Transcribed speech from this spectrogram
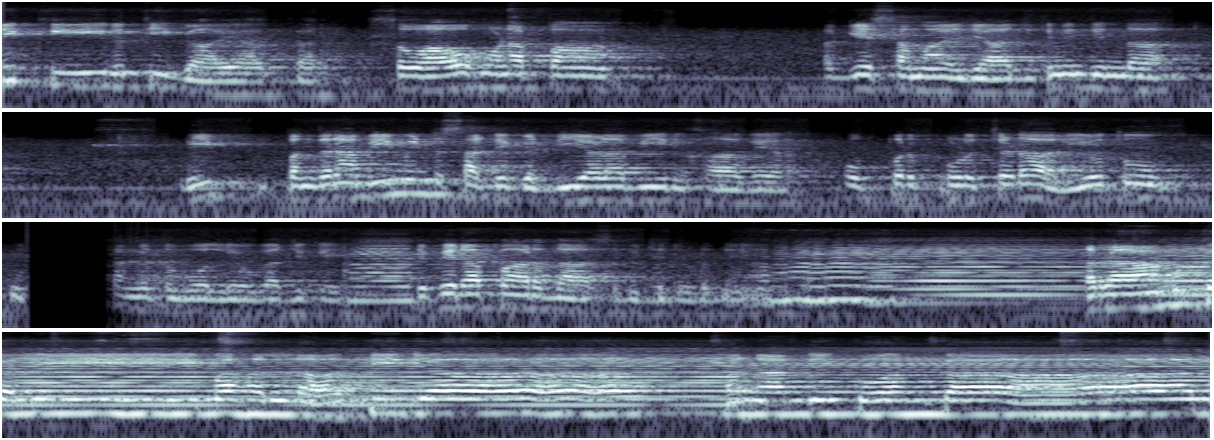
ਵੀ ਕੀਰਤੀ ਗਾਇਆ ਕਰ? ਸੋ ਆਓ ਹੁਣ ਆਪਾਂ ਅੱਗੇ ਸਮਾਂ ਇਜਾਜ਼ਤ ਨਹੀਂ ਦਿੰਦਾ। ਵੀ 15 20 ਮਿੰਟ ਸਾਡੇ ਗੱਡੀ ਵਾਲਾ ਵੀਰ ਖਾ ਗਿਆ, ਉੱਪਰ ਪੁਲ ਚੜਾ ਲਿਓ ਤੂੰ ਸੰਗਤ ਬੋਲਿਓ ਗੱਜ ਕੇ, ਤੇ ਫਿਰ ਆਪਾਂ ਅਰਦਾਸ ਵਿੱਚ ਜੁੜਦੇ ਹਾਂ। ਰਾਮ ਕਲੀ ਮਹੱਲਾ ਤੀਜਾ, ਆਨੰਦ ਏਕ ਓੰਕਾਰ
